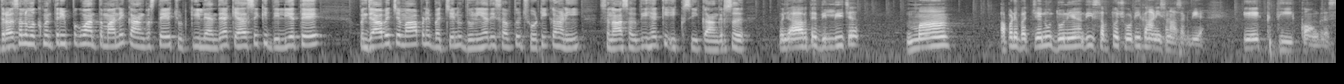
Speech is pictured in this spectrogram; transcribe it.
ਦਰਅਸਲ ਮੁੱਖ ਮੰਤਰੀ ਭਗਵੰਤ ਮਾਨ ਨੇ ਕਾਂਗਰਸ ਤੇ ਚੁਟਕੀ ਲੈਂਦਿਆਂ ਕਿਹਾ ਸੀ ਕਿ ਦਿੱਲੀ ਅਤੇ ਪੰਜਾਬ ਵਿੱਚ ਮਾਂ ਆਪਣੇ ਬੱਚੇ ਨੂੰ ਦੁਨੀਆ ਦੀ ਸਭ ਤੋਂ ਛੋਟੀ ਕਹਾਣੀ ਸੁਣਾ ਸਕਦੀ ਹੈ ਕਿ ਇੱਕ ਸੀ ਕਾਂਗਰਸ। ਪੰਜਾਬ ਤੇ ਦਿੱਲੀ 'ਚ ਮਾਂ ਆਪਣੇ ਬੱਚੇ ਨੂੰ ਦੁਨੀਆ ਦੀ ਸਭ ਤੋਂ ਛੋਟੀ ਕਹਾਣੀ ਸੁਣਾ ਸਕਦੀ ਹੈ। ਏਕ ਥੀ ਕਾਂਗਰਸ।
